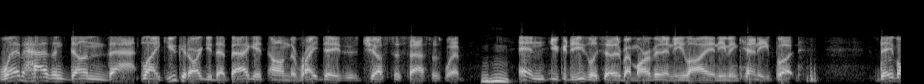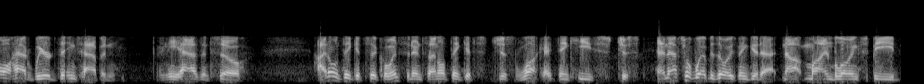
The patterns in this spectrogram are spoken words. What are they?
Webb hasn't done that. Like you could argue that Baggett on the right days is just as fast as Webb. Mm-hmm. And you could easily say that about Marvin and Eli and even Kenny, but they've all had weird things happen, and he hasn't. So I don't think it's a coincidence. I don't think it's just luck. I think he's just, and that's what Webb has always been good at, not mind blowing speed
